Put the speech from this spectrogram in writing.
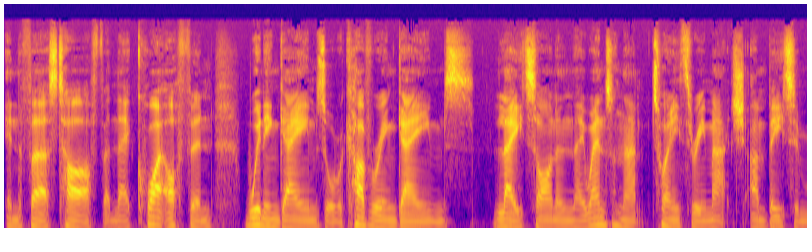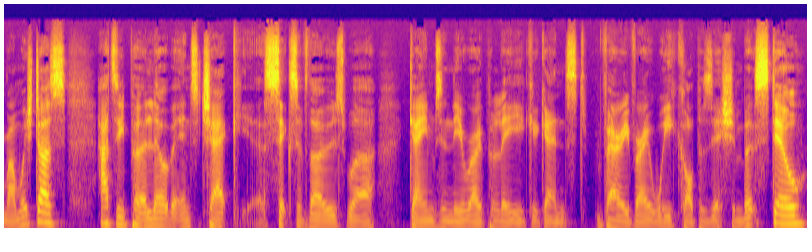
in the first half, and they're quite often winning games or recovering games late on. And they went on that 23 match unbeaten run, which does had to be put a little bit into check. Six of those were games in the Europa League against very very weak opposition, but still.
